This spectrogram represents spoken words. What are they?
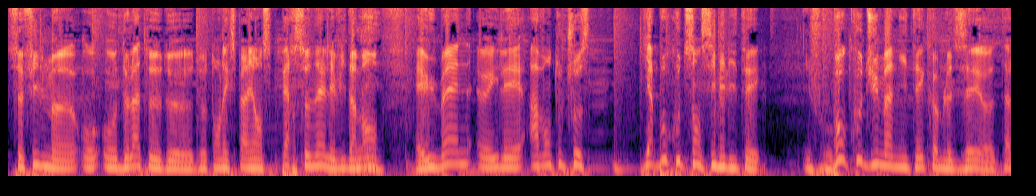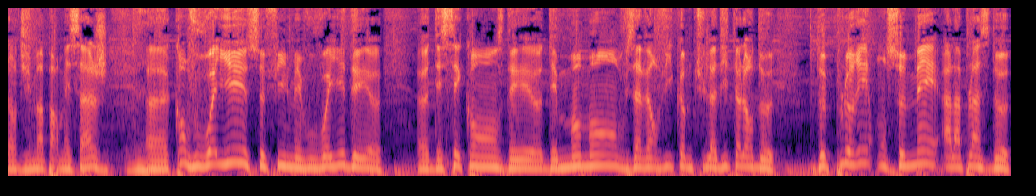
ce film, euh, au- au-delà de, de- de ton expérience personnelle évidemment Oui. et humaine, euh, il est avant toute chose. Il y a beaucoup de sensibilité. Il faut. beaucoup d'humanité, comme le disait euh, tout à l'heure Jima par message. Euh, quand vous voyez ce film et vous voyez des euh, euh, des séquences, des euh, des moments, vous avez envie, comme tu l'as dit tout à l'heure, de de pleurer. On se met à la place de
